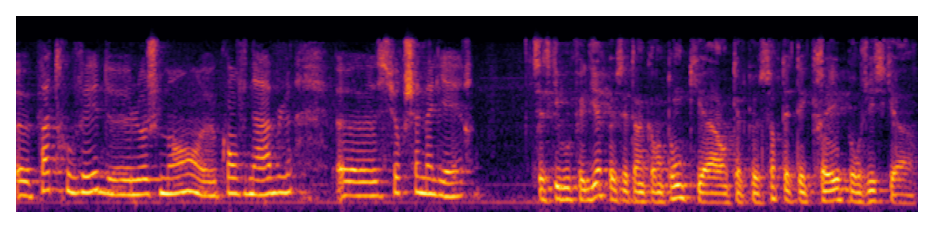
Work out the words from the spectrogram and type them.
euh, pas trouver de logement euh, convenable euh, sur Chamalières. C'est ce qui vous fait dire que c'est un canton qui a en quelque sorte été créé pour Giscard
